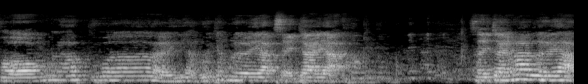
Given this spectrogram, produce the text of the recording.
ของรับไหว้อยากรู้จังเลยอะใส่ใจอะ ใส่ใจมากเลยอะ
